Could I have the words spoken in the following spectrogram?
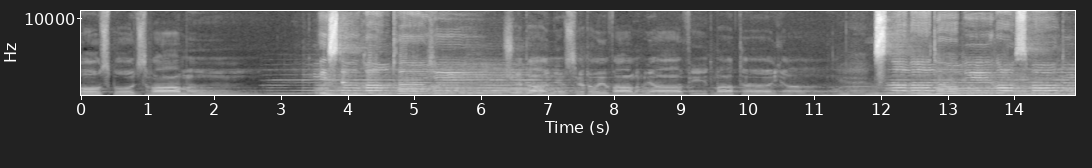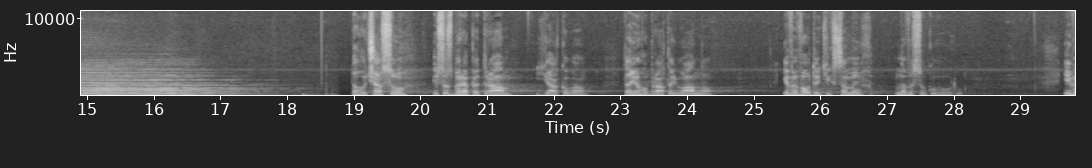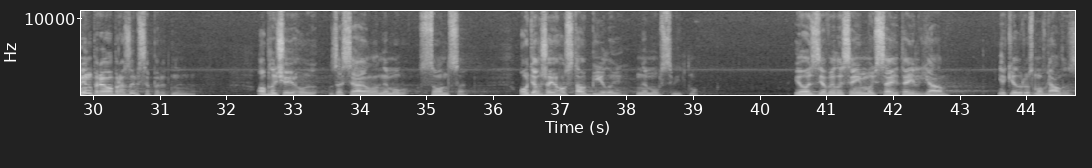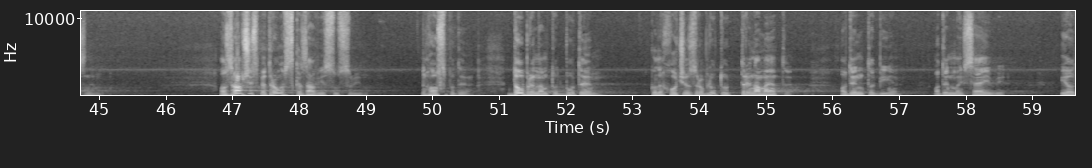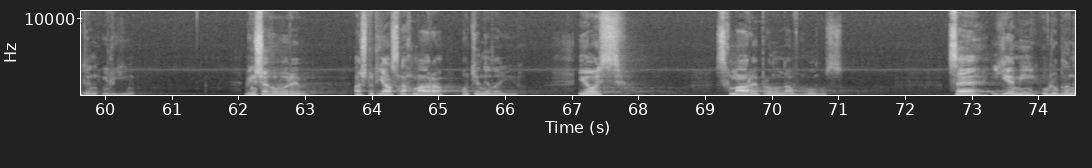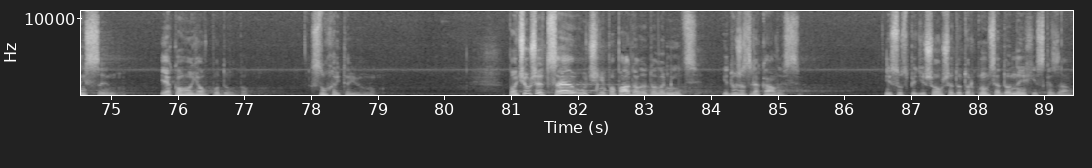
Господь з вами. і з духом Твоїм. Читання Святого Євангелія від Матея. Слава Тобі, Господи. Того часу Ісус бере Петра, Якова та його брата Йоанна і виводить їх самих на високу гору. І він переобразився перед ними. Обличчя його засяяло, немов сонце, одяг же його став білий, немов світло. І ось з'явилися і Мойсей та Ілля, які розмовляли з ним. Озвавшись, Петро сказав Ісусові, Господи, добре нам тут бути, коли хочеш, зроблю тут три намети: один тобі, один Мойсеєві і один Іллі. Він ще говорив, аж тут ясна хмара отінила їх. І ось з хмари пролунав голос. Це є мій улюблений син, якого я вподобав. Слухайте його. Почувши це, учні попадали до леміць і дуже злякалися. Ісус, підійшовши, доторкнувся до них і сказав:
